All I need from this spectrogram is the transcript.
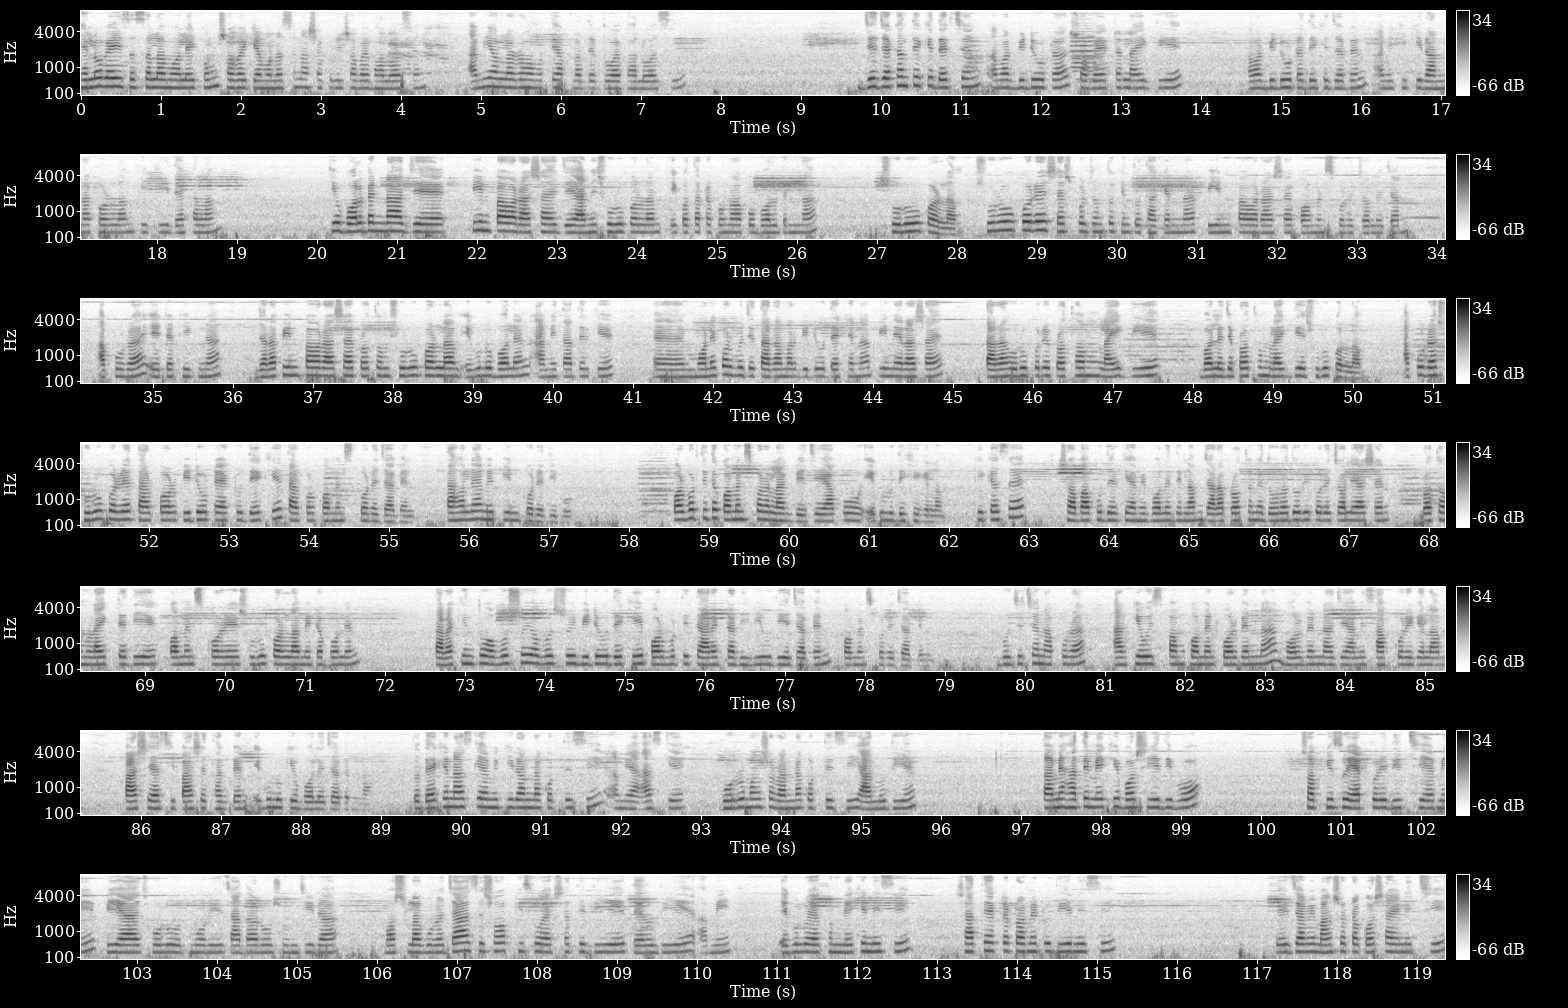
Hello guys আসসালামু আলাইকুম। সবাই কেমন আছেন? আশা করি সবাই ভালো আছেন। আমি আল্লাহর রহমতে আপনাদের দোয়ায় ভালো আছি। যে যেখান থেকে দেখছেন আমার ভিডিওটা, সবাই একটা লাইক দিয়ে আমার ভিডিওটা দেখে যাবেন। আমি কি কি রান্না করলাম, কি কি দেখালাম। কেউ বলবেন না যে, পিন পাওয়ার আশায় যে আমি শুরু করলাম এই কথাটা কোনো আপু বলবেন না। শুরু করলাম। শুরু করে শেষ পর্যন্ত কিন্তু থাকেন না। পিন পাওয়ার আশায় কমেন্টস করে চলে যান। আপুরা, এটা ঠিক না। যারা পিন পাওয়ার আশায় প্রথম শুরু করলাম, এগুলো বলেন, আমি তাদেরকে মনে করব যে তারা আমার ভিডিও দেখে না। পিনের আশায় তাড়াহুড়ো করে প্রথম লাইক দিয়ে, বলে যে প্রথম লাইক দিয়ে শুরু করলাম। আপুরা শুরু করে তারপর ভিডিওটা একটু দেখে তারপর কমেন্টস করে যাবেন। তাহলে আমি পিন করে দিব। পরবর্তীতে কমেন্টস করা লাগবে যে, আপু, এগুলো দেখে গেলাম। ঠিক আছে? সব আপুদেরকে আমি বলে দিলাম। যারা প্রথমে দৌড়াদৌড়ি করে চলে আসেন, প্রথম লাইকটা দিয়ে কমেন্টস করে শুরু করলাম এটা বলেন। তারা কিন্তু অবশ্যই অবশ্যই ভিডিও দেখে পরবর্তীতে আরেকটা রিভিউ দিয়ে যাবেন কমেন্টস করে যাবেন। বুঝেছেন আপুরা? আর কেউ স্পাম কমেন্ট করবেন না। বলবেন না যে, আমি সাফ করে গেলাম। পাশে আছি, পাশে থাকবেন, এগুলো কেউ বলে যাবেন না। তো দেখেন আজকে আমি কি রান্না করতেছি। আমি আজকে গরুর মাংস রান্না করতেছি আলু দিয়ে। তো আমি হাতে মেখে বসিয়ে দিব। সব কিছু অ্যাড করে দিচ্ছি আমি। পেঁয়াজ, হলুদ, মরিচ, আদা, রসুন, জিরা, মশলা গুঁড়ো, যা আছে সব কিছু একসাথে দিয়ে, তেল দিয়ে আমি এগুলো এখন মেখে নিছি। সাথে একটা টমেটো দিয়ে নিছি। এই যে আমি মাংসটা কষায় নিচ্ছি।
